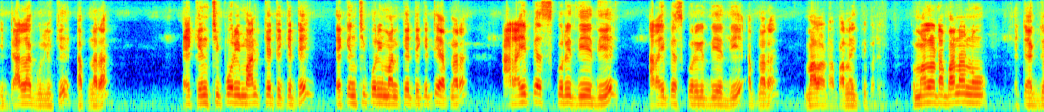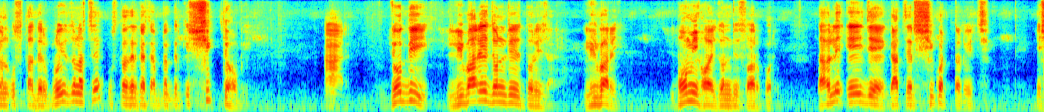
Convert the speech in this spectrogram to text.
এই ডালাগুলিকে আপনারা এক ইঞ্চি পরিমাণ কেটে কেটে, এক ইঞ্চি পরিমাণ কেটে কেটে আপনারা আড়াই পেস করে দিয়ে দিয়ে, আড়াই পেস করে দিয়ে দিয়ে আপনারা মালাটা বানাইতে পারেন। তো মালাটা বানানো, এটা একজন উস্তাদের প্রয়োজন আছে, উস্তাদের কাছে আপনাদেরকে শিখতে হবে। আর যদি লিভারে জন্ডিস ধরে যায়, লিভারে বমি হয় জন্ডিস হওয়ার পরে, তাহলে এই যে গাছের শিকড়টা রয়েছে, এই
